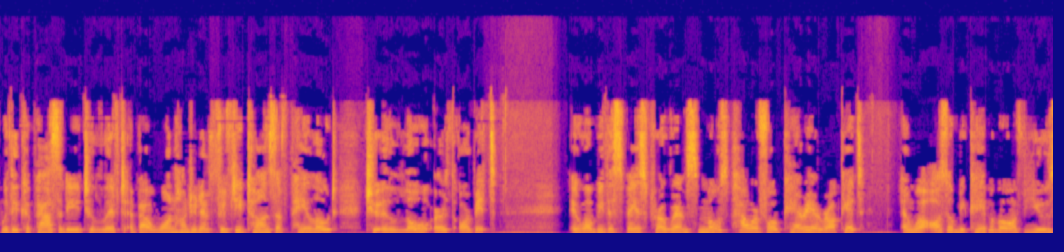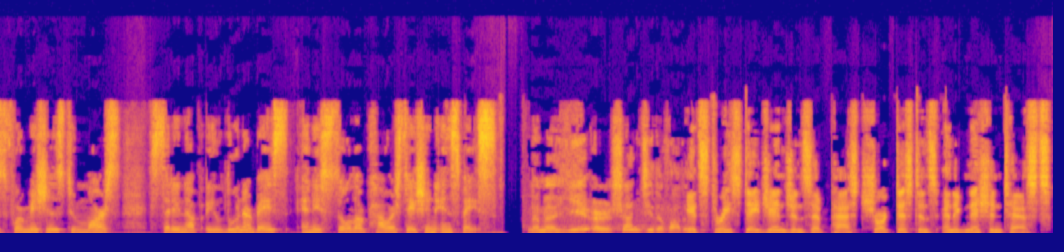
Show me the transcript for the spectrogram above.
with the capacity to lift about 150 tons of payload to a low Earth orbit. It will be the space program's most powerful carrier rocket and will also be capable of use for missions to Mars, setting up a lunar base and a solar power station in space. Its three stage engines have passed short distance and ignition tests,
